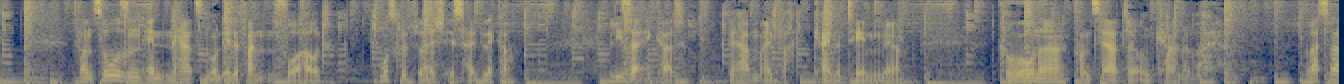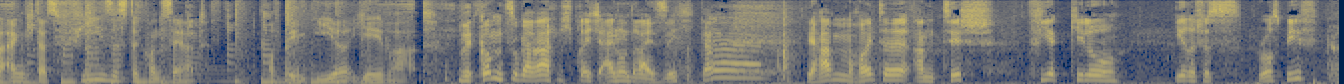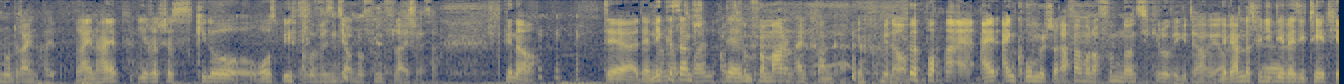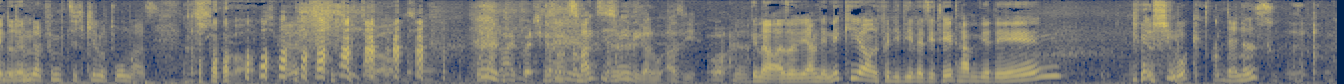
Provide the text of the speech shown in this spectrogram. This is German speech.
Franzosen, Entenherzen und Elefantenvorhaut. Muskelfleisch ist halt lecker. Lisa Eckert, wir haben einfach keine Themen mehr. Corona, Konzerte und Karneval. Was war eigentlich das fieseste Konzert, auf dem ihr je wart? Willkommen zu Garagensprech 31. Da. Wir haben heute am Tisch vier Kilo irisches Roastbeef. Ja, nur dreieinhalb. Dreieinhalb irisches Kilo Roastbeef. Aber wir sind ja auch nur fünf Fleischesser. Genau. Der, der Nick ist am... Also Der, fünf normal und ein Kranker. Genau. Ein, ein komischer. Dafür haben wir noch 95 Kilo Vegetarier. Ja, wir haben das für die Diversität hier drin. 150 Kilo Thomas. das stimmt überhaupt nicht mehr. Das stimmt überhaupt nicht mehr. 25 weniger, du Assi. Genau, also wir haben den Nick hier und für die Diversität haben wir den... Schluck. Dennis,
